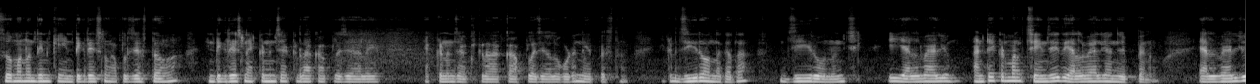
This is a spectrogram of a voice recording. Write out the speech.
సో మనం దీనికి ఇంటిగ్రేషన్ అప్లై చేస్తామా? ఇంటిగ్రేషన్ ఎక్కడి నుంచి ఎక్కడి దాకా అప్లై చేయాలి? ఎక్కడి నుంచి ఎక్కడి దాకా అప్లై చేయాలో కూడా నేర్పిస్తాను ఇక్కడ జీరో ఉంది కదా? జీరో నుంచి ఈ ఎల్ వాల్యూ అంటే ఇక్కడ మనకు చేంజ్ అయ్యేది ఎల్ వాల్యూ అని చెప్పాను. ఎల్ వాల్యూ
